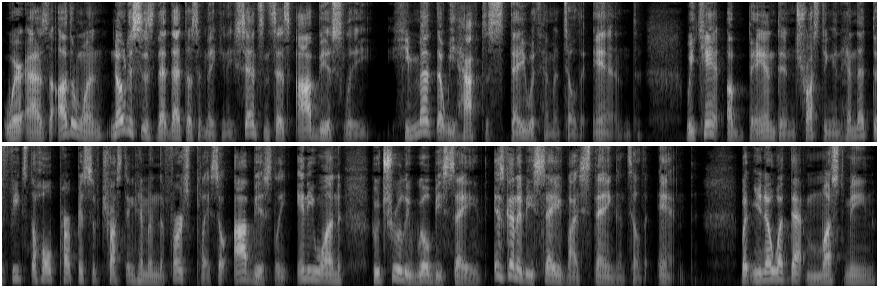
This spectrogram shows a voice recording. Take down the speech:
Whereas the other one notices that that doesn't make any sense and says, obviously, he meant that we have to stay with him until the end. We can't abandon trusting in him. That defeats the whole purpose of trusting him in the first place. So obviously, anyone who truly will be saved is going to be saved by staying until the end. But you know what that must mean?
